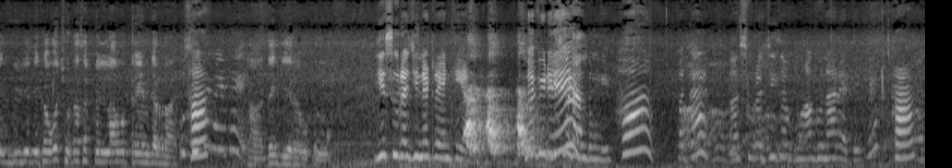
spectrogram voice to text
एक वीडियो देखा होगा छोटा सा पिल्ला वो ट्रेन कर रहा है। हाँ। हाँ। हाँ देख ये रहा वो पिल्ला। ये सूरज जी ने ट्रेन किया। मैं वीडियो इसमें डाल दूँगी। हाँ। पता है? सूरज जी जब वहाँ गुना रहते थे हाँ।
